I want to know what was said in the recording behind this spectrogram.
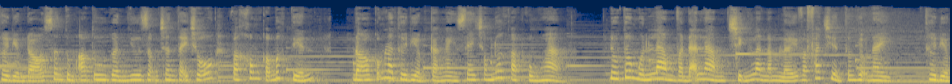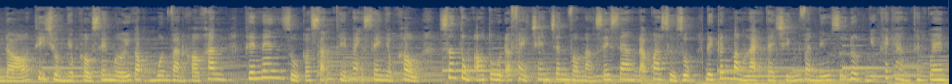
thời điểm đó Sơn Tùng Auto gần như dậm chân tại chỗ và không có bước tiến. Đó cũng là thời điểm cả ngành xe trong nước gặp khủng hoảng. Điều tôi muốn làm và đã làm chính là nắm lấy và phát triển thương hiệu này. Thời điểm đó, thị trường nhập khẩu xe mới gặp muôn vàn khó khăn, thế nên dù có sẵn thế mạnh xe nhập khẩu, Sơn Tùng Auto đã phải chen chân vào mảng xe sang đã qua sử dụng để cân bằng lại tài chính và níu giữ được những khách hàng thân quen.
